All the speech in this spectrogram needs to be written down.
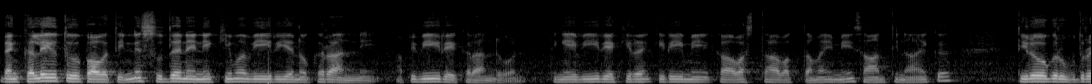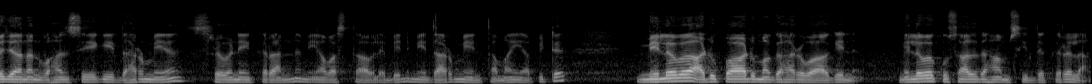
දැන් කල යුතුව පවතින්නේ සුදනෙනි කිම වීරිය නොකරන්නේ. අපි වීරය කරන්න ඕන. ඉතින් ඒ වීරිය කිරීමේ එක අවස්ථාවක් තමයි මේ සාන්තිනායක තිලෝගුරු බුදුරජාණන් වහන්සේගේ ධර්මය ශ්‍රවණය කරන්න මේ අවස්ථාව ලැබෙන්නේ. මේ ධර්මයෙන් තමයි අපිට මෙලව අඩුපාඩු මගහරවාගෙන මෙලව කුසල් දහම් සිද්ධ කරලා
